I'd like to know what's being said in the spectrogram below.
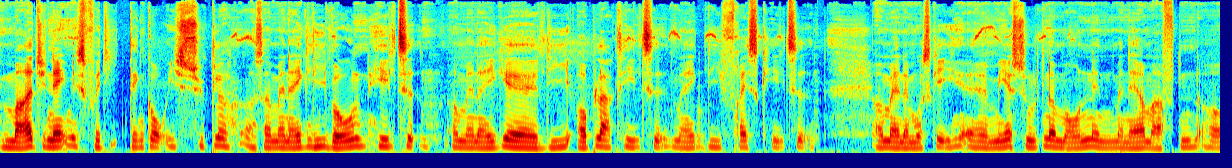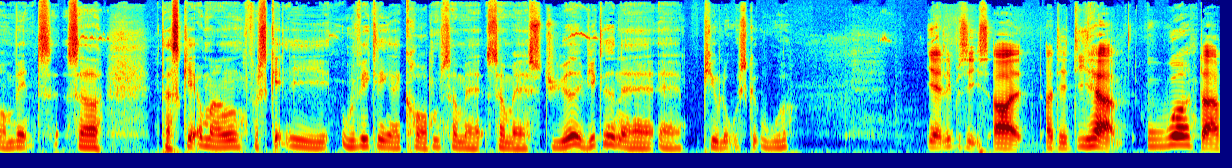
meget dynamisk, fordi den går i cykler, og så man er ikke lige vågen hele tiden, og man er ikke øh, lige oplagt hele tiden, man er ikke lige frisk hele tiden, og man er måske øh, mere sulten om morgenen, end man er om aftenen, og omvendt. Så der sker jo mange forskellige udviklinger i kroppen, som er, som er styret i virkeligheden af, af biologiske uger. Ja, lige præcis. Og, og det er de her uger, der,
